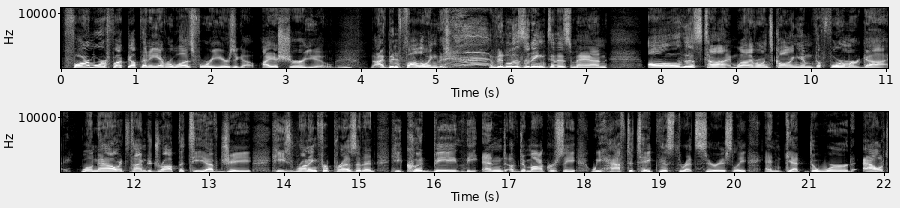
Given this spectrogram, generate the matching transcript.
far more fucked up than he ever was four years ago. I assure you. Mm-hmm. I've been following this, I've been listening to this man all this time while everyone's calling him the former guy. Well, now it's time to drop the TFG. He's running for president. He could be the end of democracy. We have to take this threat seriously and get the word out.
